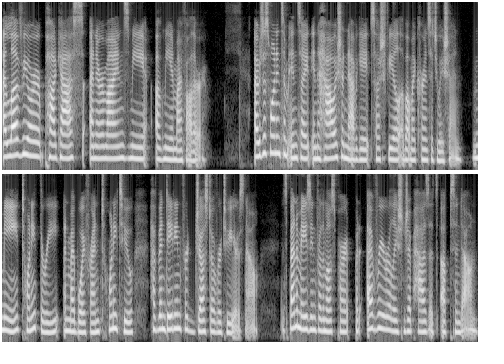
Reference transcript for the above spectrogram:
I love your podcast, and it reminds me of me and my father. I was just wanting some insight in how I should navigate slash feel about my current situation. Me, 23, and my boyfriend, 22, have been dating for just over two years now. It's been amazing for the most part, but every relationship has its ups and downs.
